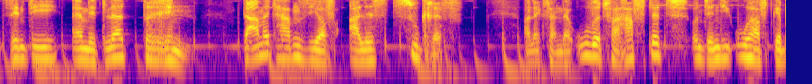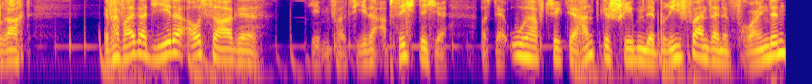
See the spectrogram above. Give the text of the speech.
sind die Ermittler drin. Damit haben sie auf alles Zugriff. Alexander U wird verhaftet und in die U-Haft gebracht. Er verweigert jede Aussage, jedenfalls jede absichtliche. Aus der U-Haft schickt er handgeschriebene Briefe an seine Freundin.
